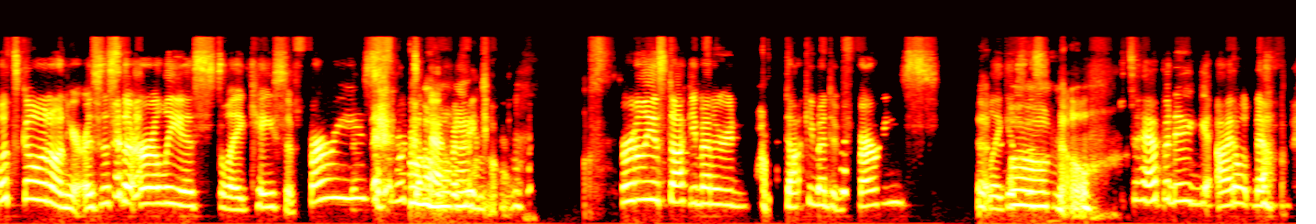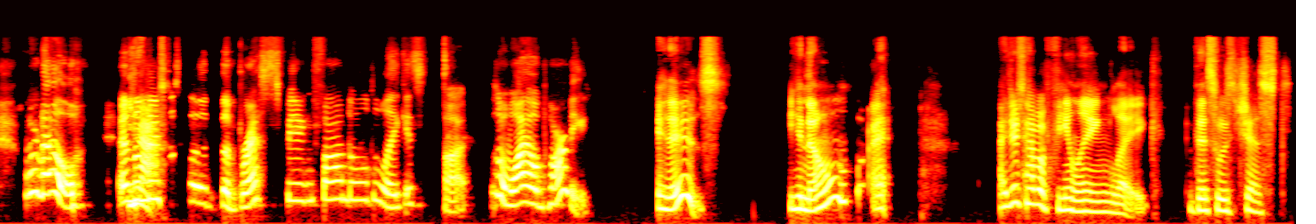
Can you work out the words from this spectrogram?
What's going on here? Is this the earliest like case of furries? What's Oh, happening? Earliest documented documented furries? Like, is oh this no, what's happening? I don't know. I don't know. And then there's just the, the breasts being fondled. Like it's uh, it's a wild party. it is. You know, I I just have a feeling like this was just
